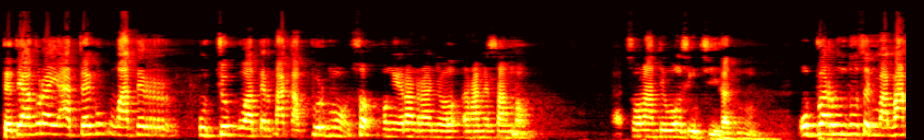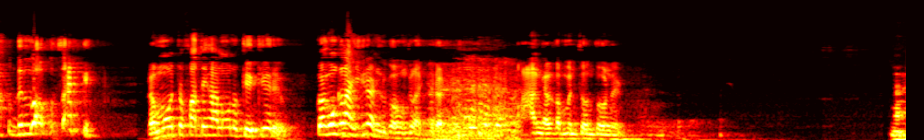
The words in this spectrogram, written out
Jadi aku raya ada, aku khawatir ujuk, khawatir takabur, mau sok pangeran ranyol rangesano. Salate wong sing jihad. Obar oh, runtuh sing mana aku delok aku sakit. Lah mau coba Fatihah ngono geger. Kok wong kelahiran kok wong kelahiran. Angel temen contone. Nah,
